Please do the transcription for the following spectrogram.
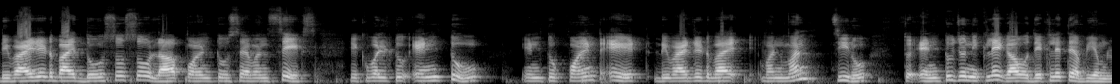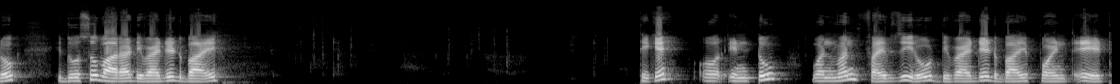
divided by 216.276 equal to N two into point eight divided by one one zero तो एन टू जो निकलेगा, वो देख लेते हैं अभी हम लोग कि 212 डिवाइडेड बाय ठीक है? और into one one five zero divided by point eight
